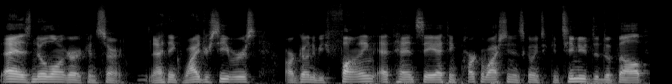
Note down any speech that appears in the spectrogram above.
that is no longer a concern. I think wide receivers are going to be fine at Penn State. I think Parker Washington is going to continue to develop,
